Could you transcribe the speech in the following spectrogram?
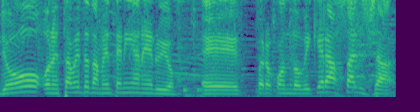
yo honestamente también tenía nervios, eh, pero cuando vi que era salsa,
